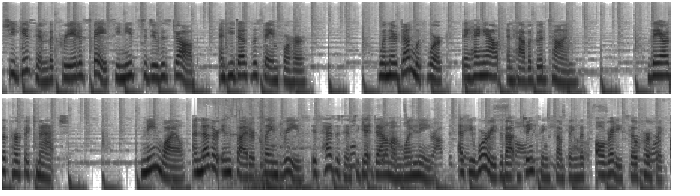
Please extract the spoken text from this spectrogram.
She gives him the creative space he needs to do his job, and he does the same for her. When they're done with work, they hang out and have a good time. They are the perfect match. Meanwhile, another insider claimed Reeves is hesitant to get down on one knee, as he worries about jinxing something that's already so perfect.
